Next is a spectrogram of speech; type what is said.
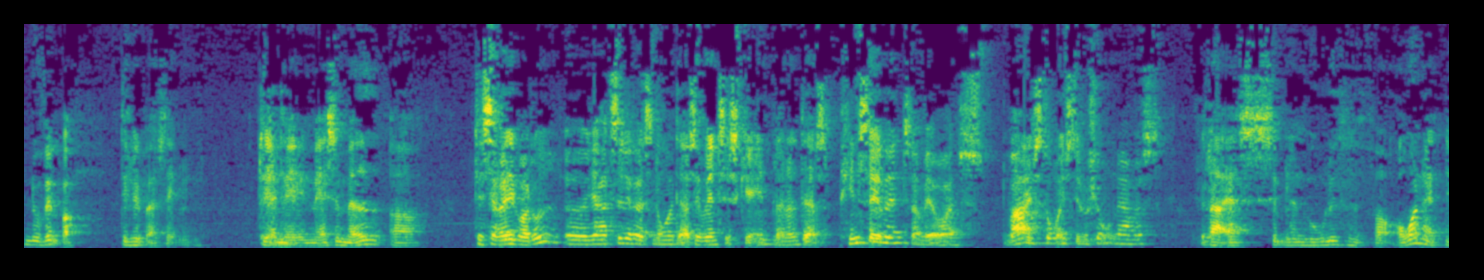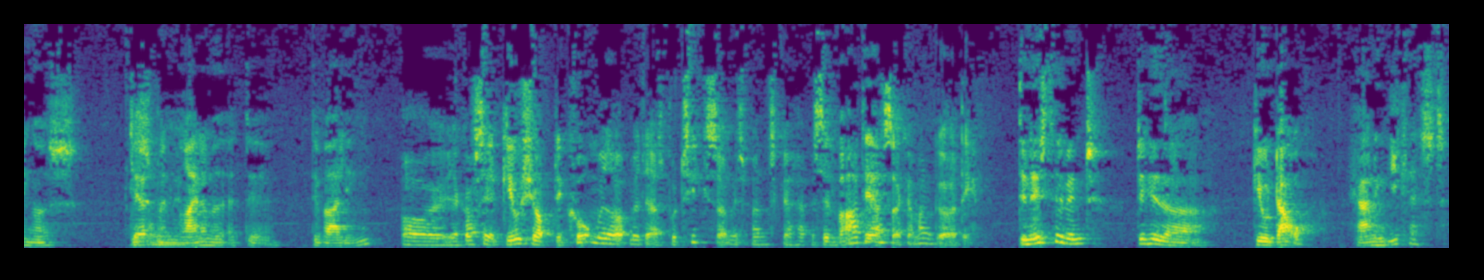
november. Det løber af stablen. Det er med en masse mad og Det ser rigtig godt ud. Øh, Jeg har tidligere været til nogle af deres events i Skagen, blandt andet deres pinse-event, som jo var en, var en stor institution nærmest. der er simpelthen mulighed for overnatning også. Det er så der man regner med, at det, det var længe. Og øh, jeg kan også se, at Geoshop.dk møder op med deres butik, så hvis man skal have bestilt varer der, så kan man gøre det. Det næste event, det hedder Geodag Herning IKAST.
